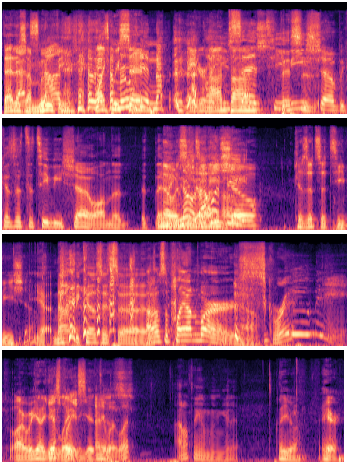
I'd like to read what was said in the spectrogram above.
That is That's a not- movie. that's like a we movie said and not- eight or But nine you times. said TV This is- show because it's a TV show on the. They no, make it's a No, a that show. would TV be- show because it's a TV show. Yeah, not because it's That a. was a play on words. Screw me. All right, we gotta get Yes, Layton please. to get Anyway, this. what? I don't think I'm gonna get it. There you are. Here,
